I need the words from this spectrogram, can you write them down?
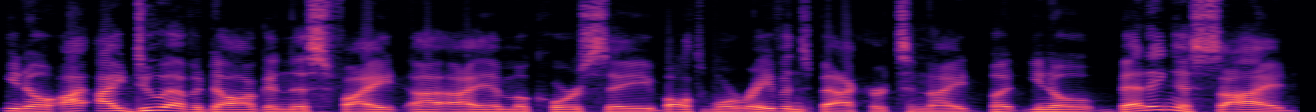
you know, I, I, do have a dog in this fight. I, I, am, of course, a Baltimore Ravens backer tonight. But, you know, betting aside,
